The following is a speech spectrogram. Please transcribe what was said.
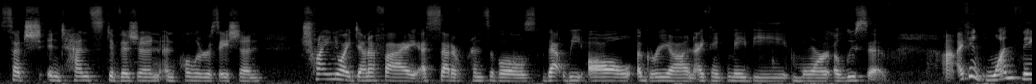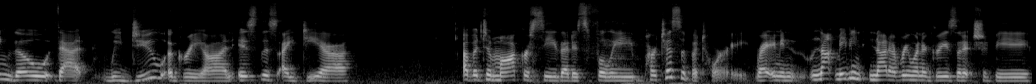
such intense division and polarization. Trying to identify a set of principles that we all agree on, I think, may be more elusive. Uh, I think one thing, though, that we do agree on is this idea of a democracy that is fully participatory, right? I mean, not maybe not everyone agrees that it should be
